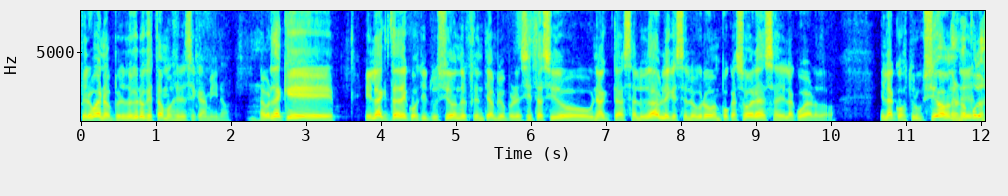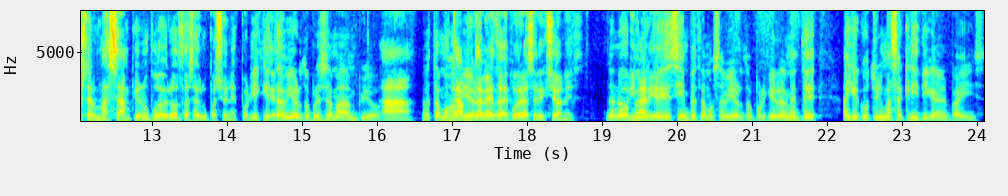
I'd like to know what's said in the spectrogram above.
pero bueno, pero yo creo que estamos en ese camino. La verdad que el acta de constitución del Frente Amplio Progresista ha sido un acta saludable que se logró en pocas horas, el acuerdo. En la construcción... Pero no de- pudo ser más amplio, no pudo haber otras agrupaciones Es políticas. que está abierto, por eso se llama amplio. Ah, No, estamos está amplio abiertos, también hasta después de las elecciones. No, no, pero es que siempre estamos abiertos, porque realmente hay que construir masa crítica en el país.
